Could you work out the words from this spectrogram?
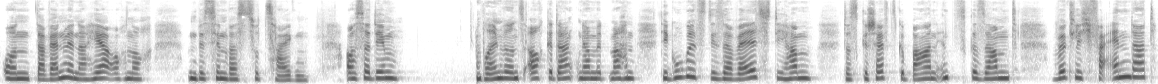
und da werden wir nachher auch noch ein bisschen was zu zeigen. Außerdem wollen wir uns auch Gedanken damit machen, die Googles dieser Welt, die haben das Geschäftsgebaren insgesamt wirklich verändert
